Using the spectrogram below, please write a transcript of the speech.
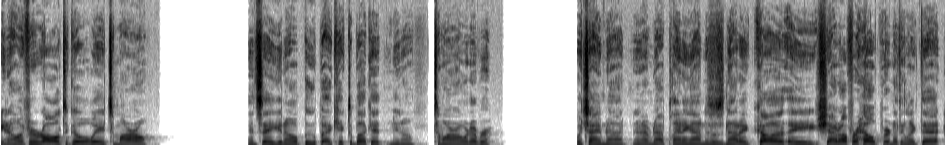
you know, if it were all to go away tomorrow and say, you know, boop, I kicked a bucket, you know, tomorrow or whatever, which I am not, and I'm not planning on. This is not a, a shout out for help or nothing like that.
